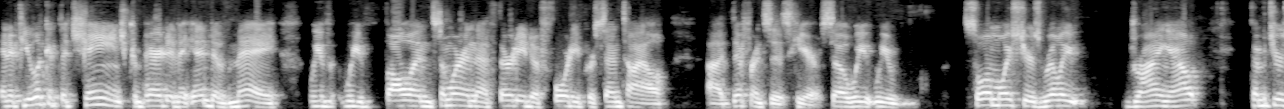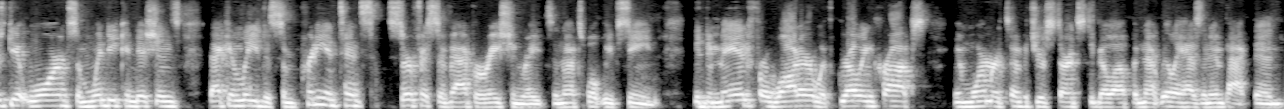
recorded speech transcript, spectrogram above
And if you look at the change compared to the end of May, we've we've fallen somewhere in that 30 to 40 percentile uh, differences here. So we we soil moisture is really drying out temperatures get warm, some windy conditions, that can lead to some pretty intense surface evaporation rates, and that's what we've seen. The demand for water with growing crops and warmer temperatures starts to go up, and that really has an impact then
